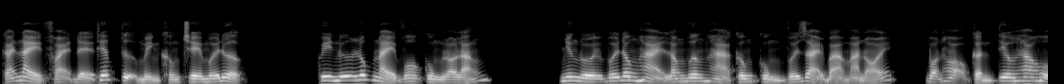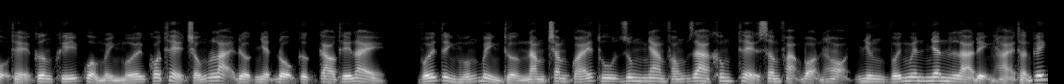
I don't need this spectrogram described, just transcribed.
Cái này phải để thiếp tự mình khống chế mới được. Quy nữ lúc này vô cùng lo lắng. Nhưng đối với Đông Hải Long Vương Hà Công cùng với giải bà mà nói, bọn họ cần tiêu hao hộ thể cương khí của mình mới có thể chống lại được nhiệt độ cực cao thế này. Với tình huống bình thường năm trăm quái thu dung nham phóng ra không thể xâm phạm bọn họ nhưng với nguyên nhân là định hải thần kích,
